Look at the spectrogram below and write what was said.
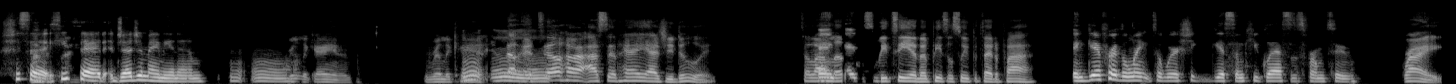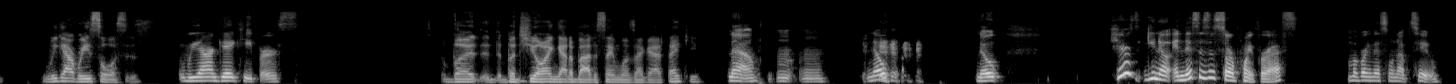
she said he said judge a mammy and them. Mm-mm. Really can. Really can. And, and tell her I said, hey, as you do it. Tell her and, I love and, sweet tea and a piece of sweet potato pie. And give her the link to where she can get some cute glasses from too. Right. We got resources. We aren't gatekeepers. But but you ain't got to buy the same ones I got. Thank you. No. Mm-mm. Nope. nope. Here's you know, and this is a sore point for us. I'm gonna bring this one up too.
